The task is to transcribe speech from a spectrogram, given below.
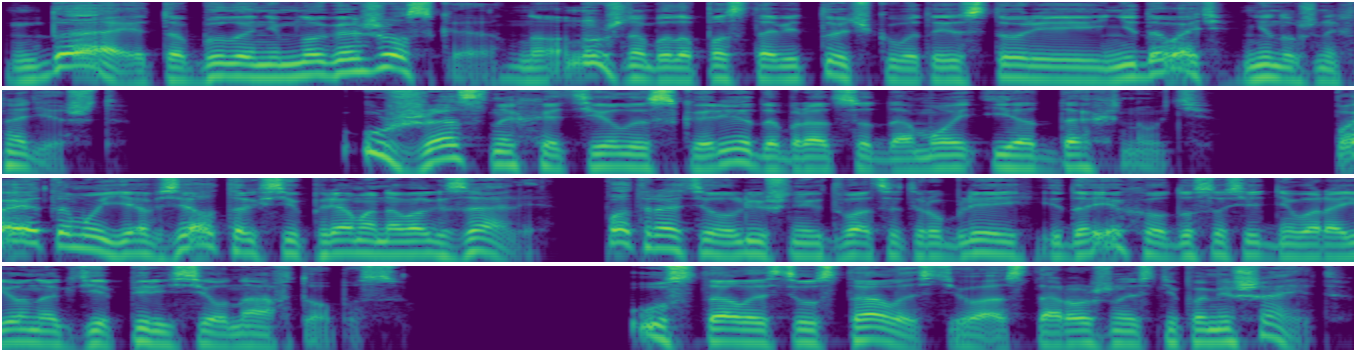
Да, это было немного жестко, но нужно было поставить точку в этой истории и не давать ненужных надежд. Ужасно хотелось скорее добраться домой и отдохнуть. Поэтому я взял такси прямо на вокзале, потратил лишних 20 рублей и доехал до соседнего района, где пересел на автобус. Усталость усталостью, а осторожность не помешает.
